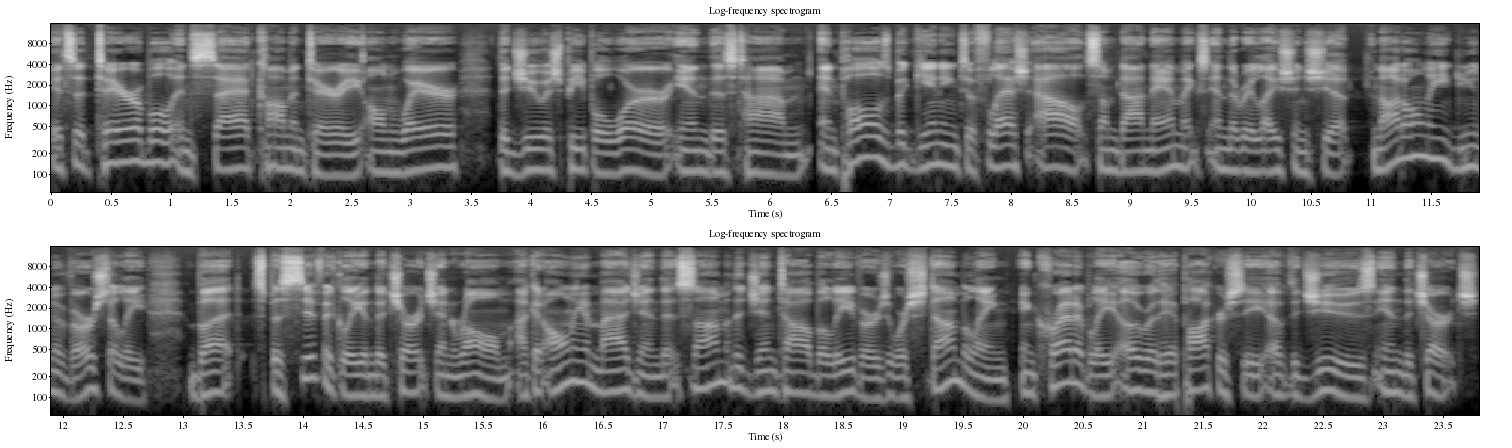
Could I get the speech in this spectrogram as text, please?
It's a terrible and sad commentary on where the Jewish people were in this time. And Paul's beginning to flesh out some dynamics in the relationship, not only universally, but specifically in the church in Rome. I could only imagine that some of the Gentile believers were stumbling incredibly over the hypocrisy of the Jews in the church.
